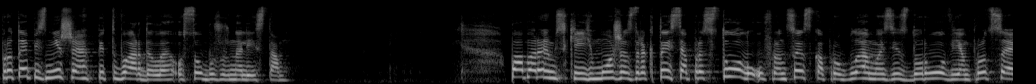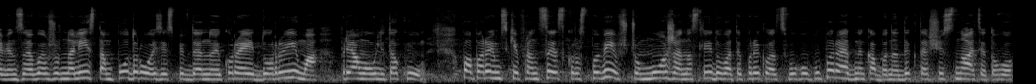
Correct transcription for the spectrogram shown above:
Проте пізніше підтвердили особу журналіста. Папа Римський може зректися престолу. У Франциска проблеми зі здоров'ям. Про це він заявив журналістам по дорозі з південної Кореї до Рима прямо у літаку. Папа Римський Франциск розповів, що може наслідувати приклад свого попередника Бенедикта XVI,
